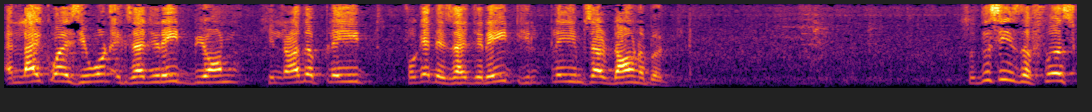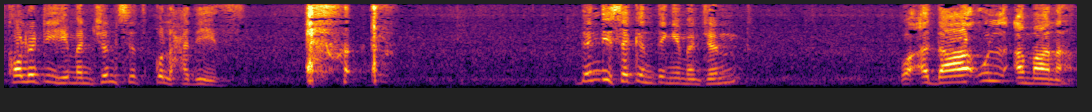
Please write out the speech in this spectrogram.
And likewise, he won't exaggerate beyond, he'll rather play it, forget exaggerate, he'll play himself down a bit. So this is the first quality he mentioned, Sidqul Hadith. Then the second thing he mentioned, ada'ul amana,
